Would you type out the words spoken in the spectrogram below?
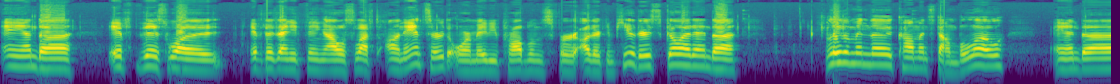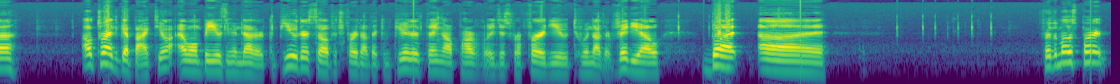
and, uh, if this was, if there's anything else left unanswered, or maybe problems for other computers, go ahead and, uh, leave them in the comments down below, and, uh, I'll try to get back to you. I won't be using another computer, so if it's for another computer thing, I'll probably just refer you to another video, but, uh, for the most part,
